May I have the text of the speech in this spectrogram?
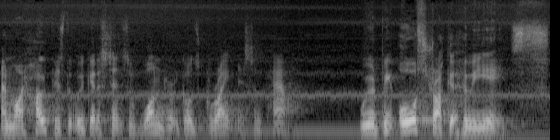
And my hope is that we get a sense of wonder at God's greatness and power. We would be awestruck at who He is.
